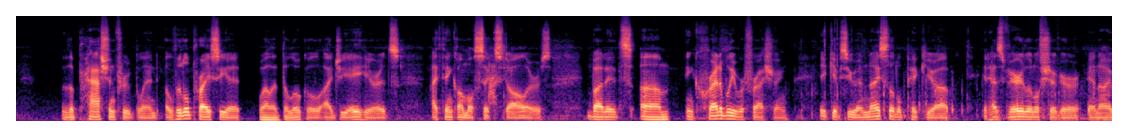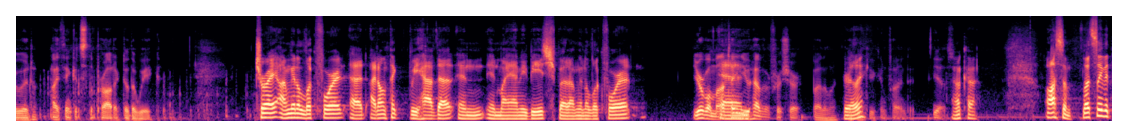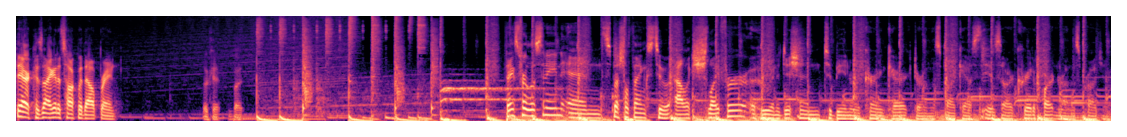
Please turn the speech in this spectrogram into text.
the passion fruit blend. A little pricey at well at the local IGA here. It's I think almost six dollars, but it's um, incredibly refreshing. It gives you a nice little pick you up. It has very little sugar, and I would I think it's the product of the week. Troy, I'm going to look for it at, I don't think we have that in, in Miami Beach, but I'm going to look for it. Yerba mate, And- you have it for sure. By the way, I Really? think you can find it. Yes. Okay. Awesome. Let's leave it there because I got to talk with Outbrain. Okay. Bye. Thanks for listening, and special thanks to Alex Schleifer, who, in addition to being a recurring character on this podcast, is our creative partner on this project.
